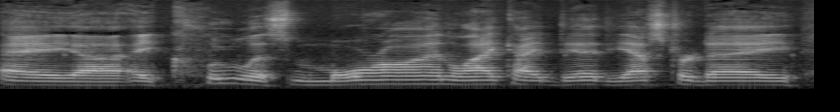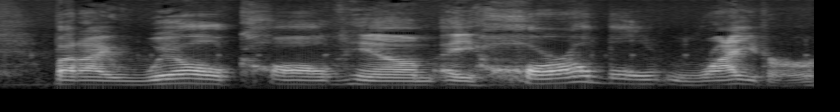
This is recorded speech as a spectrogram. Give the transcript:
a, uh, a clueless moron like I did yesterday, but I will call him a horrible writer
